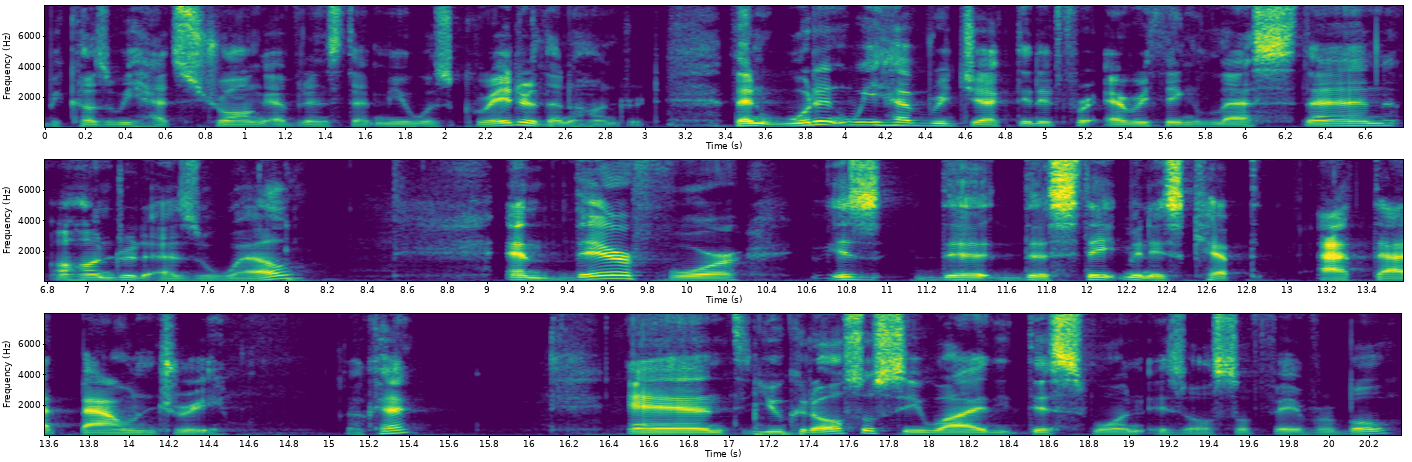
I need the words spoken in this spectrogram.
because we had strong evidence that mu was greater than 100, then wouldn't we have rejected it for everything less than 100 as well? And therefore, is the, the statement is kept at that boundary. Okay? And you could also see why this one is also favorable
